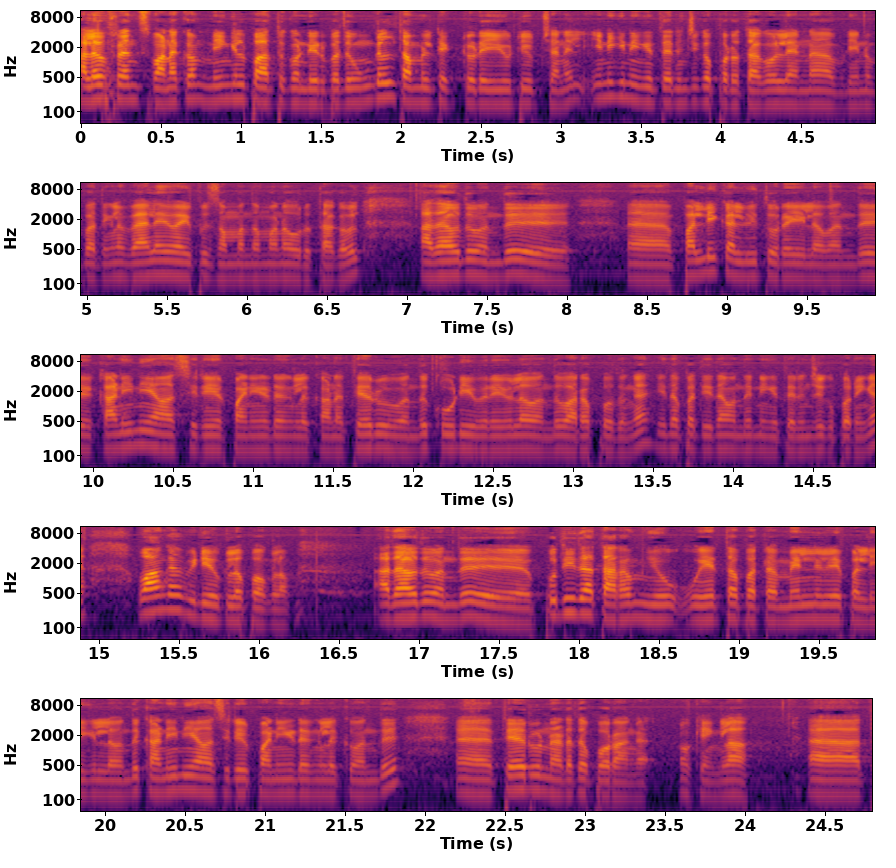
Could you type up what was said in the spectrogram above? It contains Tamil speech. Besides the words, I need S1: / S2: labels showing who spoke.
S1: ஹலோ ஃப்ரெண்ட்ஸ் வணக்கம். நீங்கள் பார்த்து கொண்டிருப்பது உங்கள் தமிழ் டெக்டுடைய யூடியூப் சேனல் இன்றைக்கி நீங்கள் தெரிஞ்சுக்க போகிற தகவல் என்ன அப்படின்னு பார்த்தீங்கன்னா வேலைவாய்ப்பு சம்மந்தமான ஒரு தகவல். அதாவது வந்து பள்ளி கல்வித்துறையில் வந்து கணினி ஆசிரியர் பணியிடங்களுக்கான தேர்வு வந்து கூடிய விரைவில் வந்து வரப்போகுதுங்க. இதை பற்றி தான் வந்து நீங்கள் தெரிஞ்சுக்க போகிறீங்க வாங்க வீடியோக்குள்ளே போகலாம். அதாவது வந்து புதிதாக தரம் உயர்த்தப்பட்ட மேல்நிலைப் பள்ளிகளில் வந்து கணினி ஆசிரியர் பணியிடங்களுக்கு வந்து தேர்வு நடத்த போகிறாங்க ஓகேங்களா?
